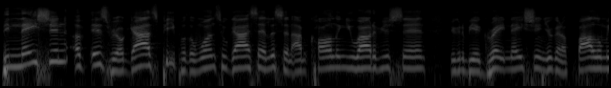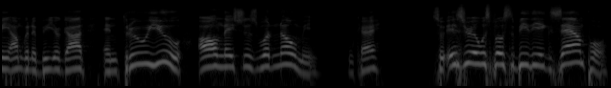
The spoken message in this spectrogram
the nation of Israel, God's people, the ones who God said, Listen, I'm calling you out of your sin. You're going to be a great nation. You're going to follow me. I'm going to be your God. And through you, all nations would know me. Okay? So Israel was supposed to be the example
